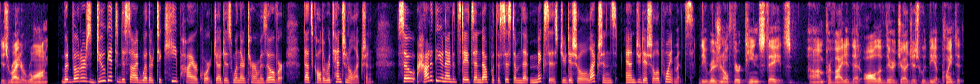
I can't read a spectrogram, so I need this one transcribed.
is right or wrong. But voters do get to decide whether to keep higher court judges when their term is over. That's called a retention election. So, how did the United States end up with a system that mixes judicial elections and judicial appointments? The original 13 states um, provided that all of their judges would be appointed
